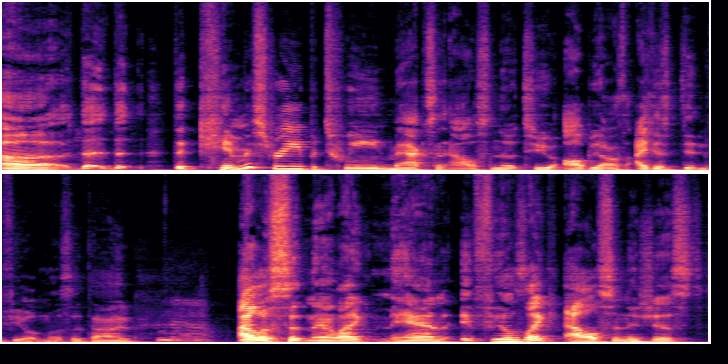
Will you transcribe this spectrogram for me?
Uh, the, the the chemistry between Max and Allison, though, too. I'll be honest, I just didn't feel it most of the time. No. I was sitting there like, man, it feels like Allison is just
